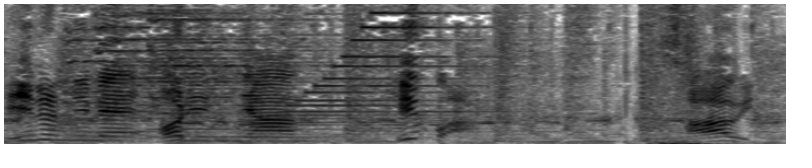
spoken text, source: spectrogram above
비느님의 어린 양 기광. 4위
